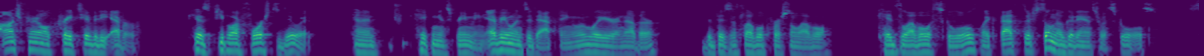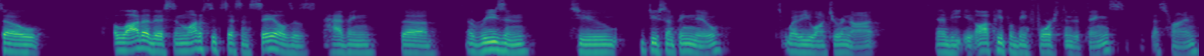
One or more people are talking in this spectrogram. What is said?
entrepreneurial creativity ever because people are forced to do it, kind of kicking and screaming. Everyone's adapting one way or another, the business level, personal level, kids level, schools. Like that, there's still no good answer with schools. So a lot of this and a lot of success in sales is having the a reason to do something new, whether you want to or not. And be a lot of people being forced into things. That's fine.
